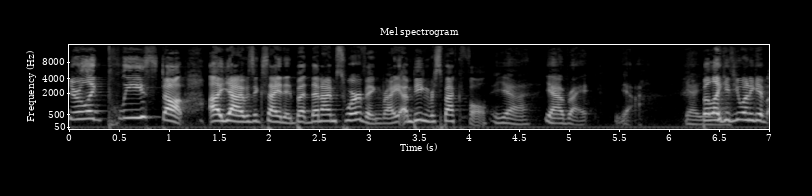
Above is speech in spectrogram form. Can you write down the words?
you're like, please stop. Uh, yeah, I was excited, but then I'm swerving, right? I'm being respectful. Yeah. Yeah. Right. Yeah. Yeah. But like, if you want to give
